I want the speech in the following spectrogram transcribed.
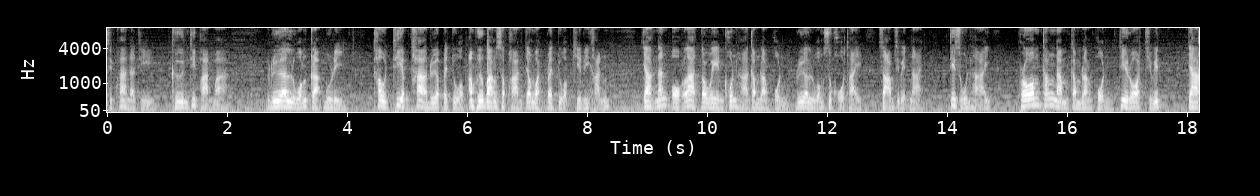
45 นาที คืนที่ผ่านมา เรือหลวงกระบุรี เข้าเทียบท่าเรือประจวบอำเภอบางสะพานจังหวัดประจวบคีรีขันธ์จากนั้นออกลาดตระเวนค้นหากำลังพลเรือหลวงสุขโขทัย 31 นาย ที่สูญหาย พร้อมทั้งนำกำลังพลที่รอดชีวิต จาก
